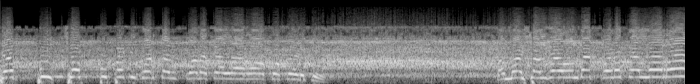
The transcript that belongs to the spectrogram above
చెప్పు చెప్పు పెట్టి కొడతాను కొడకల్లారా ఒక్కొక్కడికి. తమాషాలుగా ఉందా కొడకల్లారా?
